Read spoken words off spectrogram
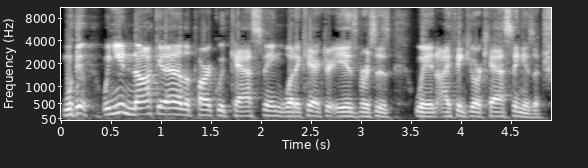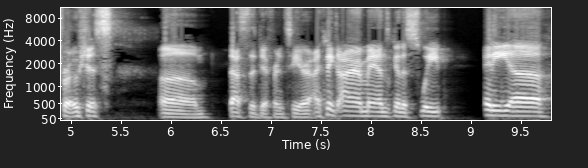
When, when you knock it out of the park with casting, what a character is versus when I think your casting is atrocious. Um, that's the difference here. I think Iron Man's going to sweep. Any uh,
